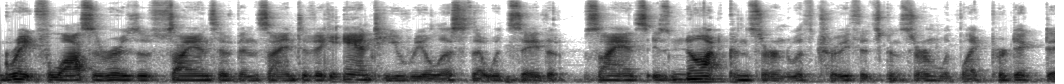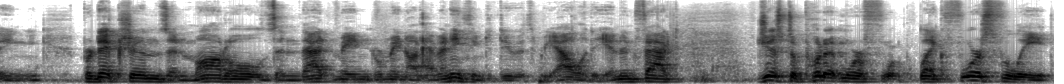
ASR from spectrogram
great philosophers of science have been scientific anti-realists that would say that science is not concerned with truth it's concerned with like predicting predictions and models and that may or may not have anything to do with reality. And in fact just to put it more for, like forcefully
